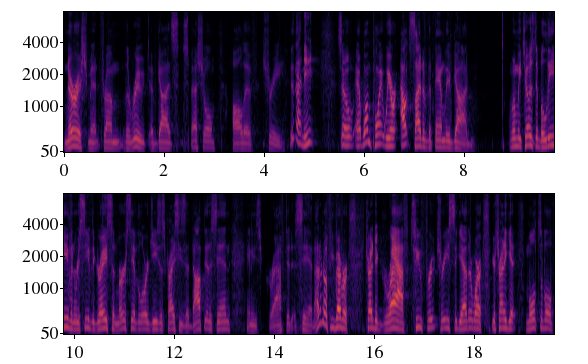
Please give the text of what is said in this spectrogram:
nourishment from the root of God's special olive tree. Isn't that neat? So at one point, we were outside of the family of God when we chose to believe and receive the grace and mercy of the Lord Jesus Christ, He's adopted us in and He's grafted us in. I don't know if you've ever tried to graft two fruit trees together where you're trying to get multiple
